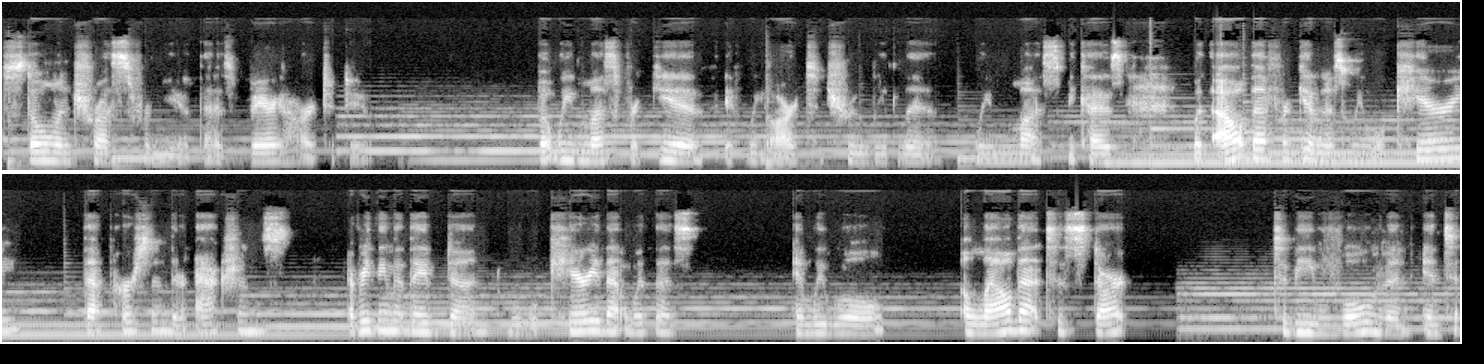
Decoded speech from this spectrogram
stolen trust from you. That is very hard to do. But we must forgive if we are to truly live. We must, because without that forgiveness, we will carry that person, their actions, everything that they've done. We will carry that with us and we will allow that to start to be woven into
